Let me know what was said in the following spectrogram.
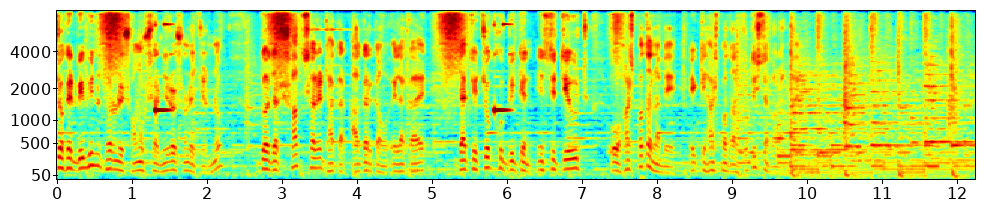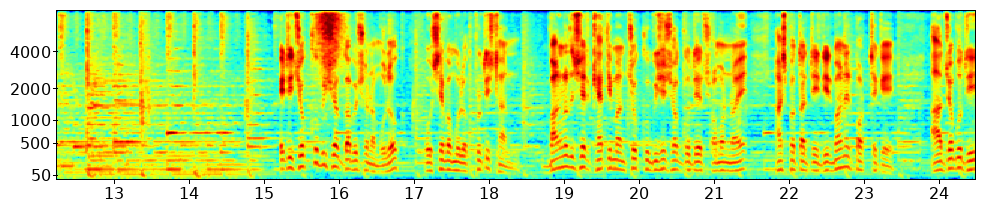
চোখের বিভিন্ন ধরনের সমস্যা নিরসনের জন্য দু হাজার সাত সালে ঢাকার আগারগাঁও এলাকায় জাতীয় চক্ষু বিজ্ঞান ইনস্টিটিউট ও হাসপাতাল নামে একটি হাসপাতাল প্রতিষ্ঠা করা হয়। এটি চক্ষু বিষয়ক গবেষণামূলক ও সেবামূলক প্রতিষ্ঠান। বাংলাদেশের খ্যাতিমান চক্ষু বিশেষজ্ঞদের সমন্বয়ে হাসপাতালটি নির্মাণের পর থেকে আজ অবধি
